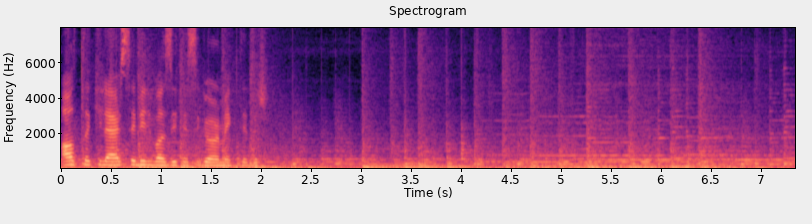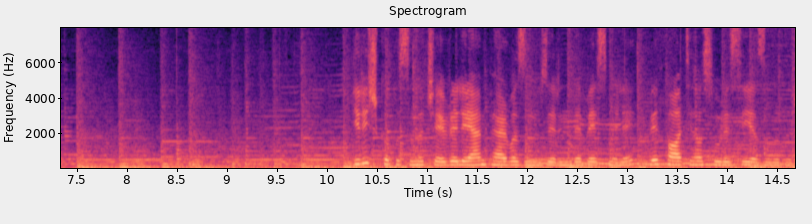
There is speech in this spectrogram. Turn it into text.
alttakiler sebil vazifesi görmektedir. Giriş kapısını çevreleyen pervazın üzerinde Besmele ve Fatiha suresi yazılıdır.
